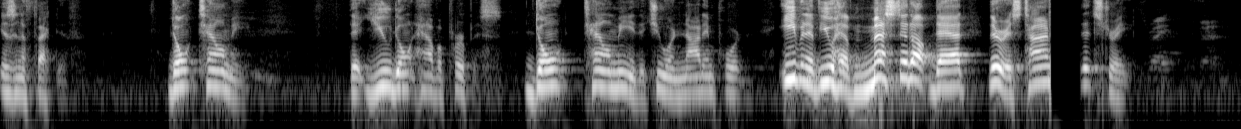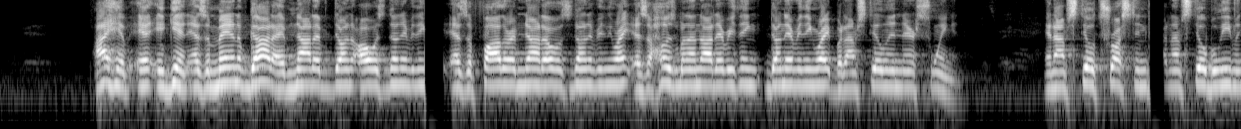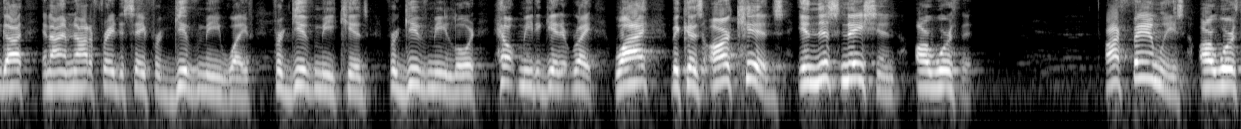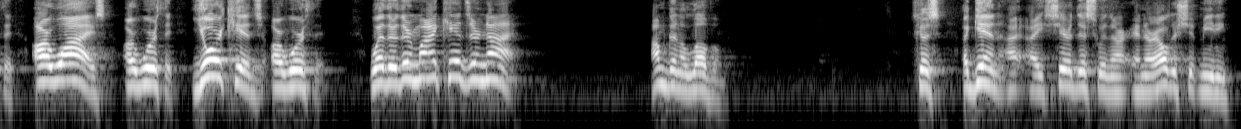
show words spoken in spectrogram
isn't effective. Don't tell me that you don't have a purpose. Don't tell me that you are not important. Even if you have messed it up, Dad, there is time to get it straight. I have, again, as a man of God, I have not have done, always done everything. As a father, I've not always done everything right. As a husband, I've not everything, done everything right, but I'm still in there swinging and I'm still trusting God and I'm still believing God, and I am not afraid to say, Forgive me, wife. Forgive me, kids. Forgive me, Lord. Help me to get it right. Why? Because our kids in this nation are worth it. Our families are worth it. Our wives are worth it. Your kids are worth it. Whether they're my kids or not, I'm going to love them. Because, again, I, I shared this with our, in our eldership meeting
